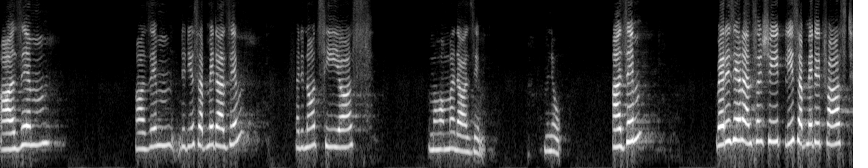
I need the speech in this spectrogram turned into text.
Azim. Azim, did you submit Azim? I did not see yours. Muhammad Azim. No. Azim, where is your answer sheet? Please submit it fast.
